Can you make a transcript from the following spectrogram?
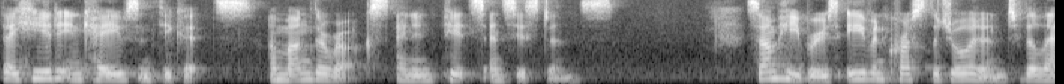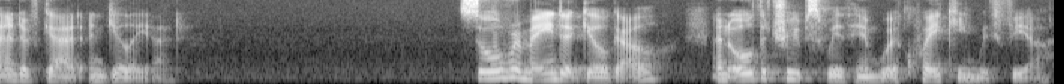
they hid in caves and thickets, among the rocks, and in pits and cisterns. Some Hebrews even crossed the Jordan to the land of Gad and Gilead. Saul remained at Gilgal, and all the troops with him were quaking with fear.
